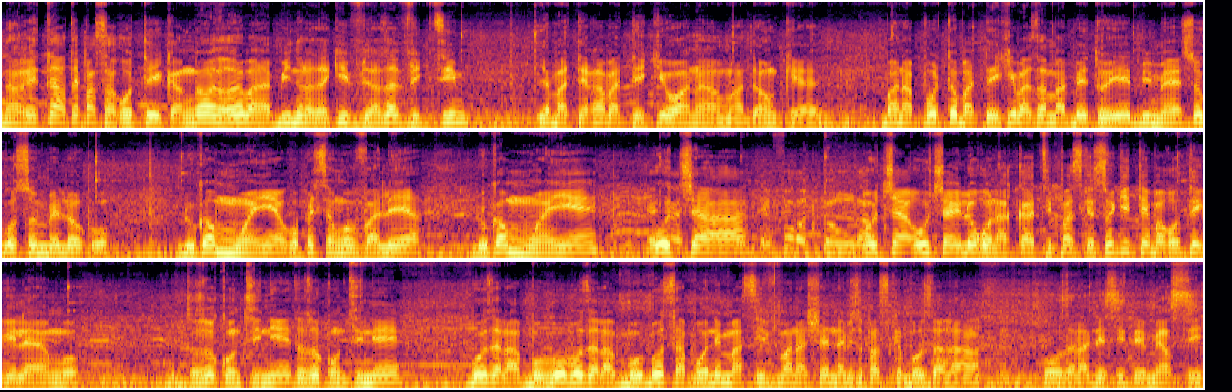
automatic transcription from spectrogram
na retard te mpasa koteka ngai nazoyeba na bino nazalaki naza victime ya baterrain bateki wana ma donc euh, bana poto bateki baza mabe toyebi mais soki osombi eloko luka moyen ya kopesa yango valeur luka moyen otya otya otya eloko na kati parce que soki te bakotekela yango tozo continuer tozo continuer bozala bobo bozala bosabone massivement na chaîne na biso parce que bozala bozala desite merci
